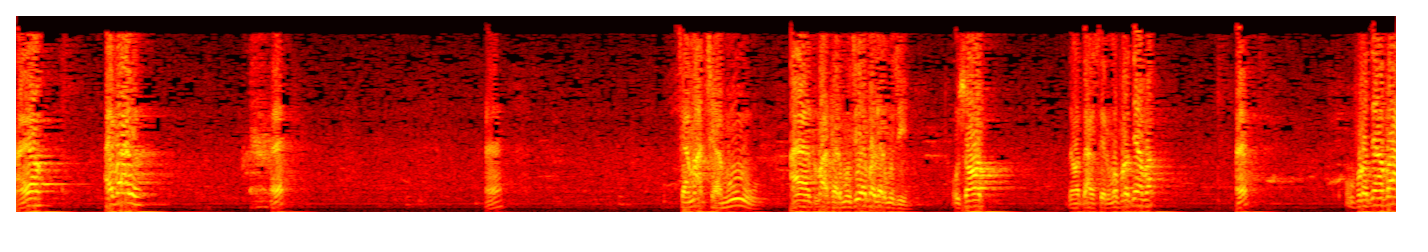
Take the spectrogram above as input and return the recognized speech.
Ayo. Ayo Pak. Eh? Eh? Jamak jamu. Ayo Pak Darmuji apa Darmuji? Usot. Nama taksir. Mufradnya apa? Eh? Mufradnya apa?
